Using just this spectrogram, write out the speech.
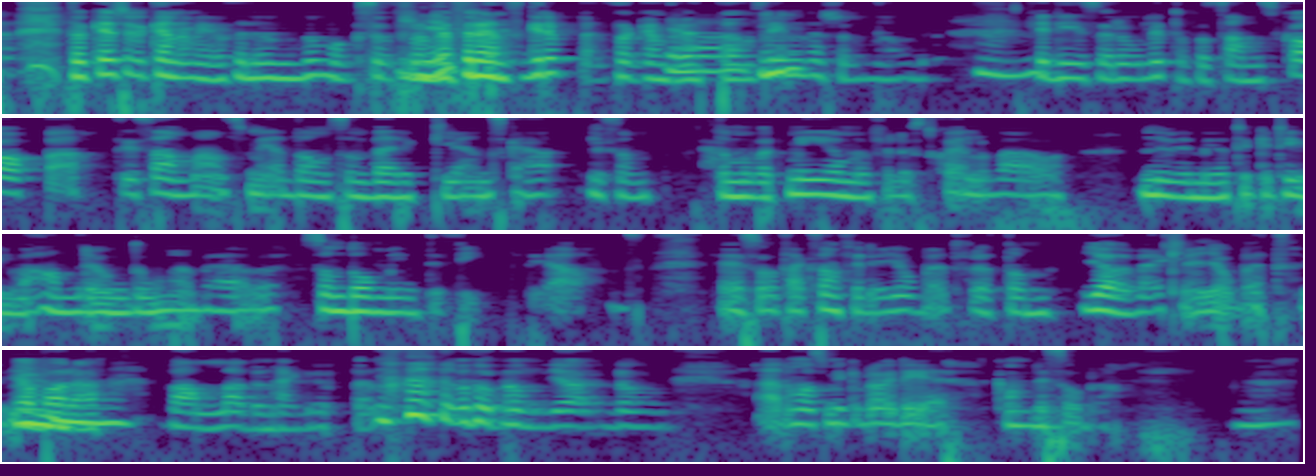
Då kanske vi kan ha med oss en ungdom också från Just referensgruppen som kan berätta ja. om sin mm. version av det. Mm. För det är så roligt att få samskapa tillsammans med de som verkligen ska, liksom, de har varit med om en förlust själva och nu är med och tycker till vad andra ungdomar behöver, som de inte fick. Ja, jag är så tacksam för det jobbet för att de gör verkligen jobbet. Jag mm. bara vallar den här gruppen och de, gör, de ja, de har så mycket bra idéer. Det kommer bli så bra. Mm.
